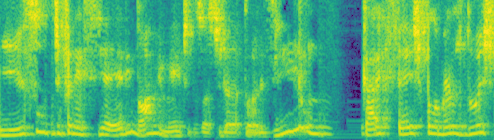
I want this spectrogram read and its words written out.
E isso diferencia ele enormemente dos outros diretores. E um cara que fez pelo menos duas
